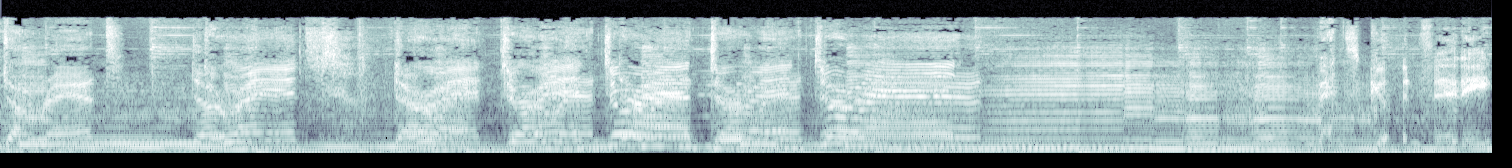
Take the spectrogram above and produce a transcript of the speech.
Durant. Durant, Durant, Durant, Durant, Durant, Durant. That's good, Vinny.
